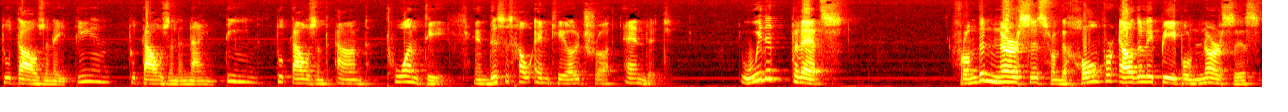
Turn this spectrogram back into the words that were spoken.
2018, 2019, 2020. And this is how MK Ultra ended. With the threats from the nurses, from the home for elderly people, nurses,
